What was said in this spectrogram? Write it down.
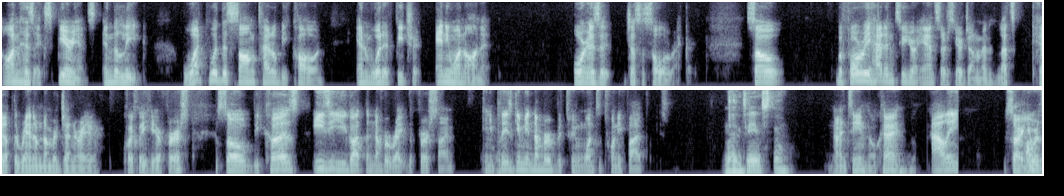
on his experience in the league, what would the song title be called and would it feature anyone on it? Or is it just a solo record? So before we head into your answers here, gentlemen, let's hit up the random number generator quickly here first. So because easy, you got the number right the first time. Can you please give me a number between one to 25, please? 19 still. 19. Okay. Ali, sorry, you Oh. were the um,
